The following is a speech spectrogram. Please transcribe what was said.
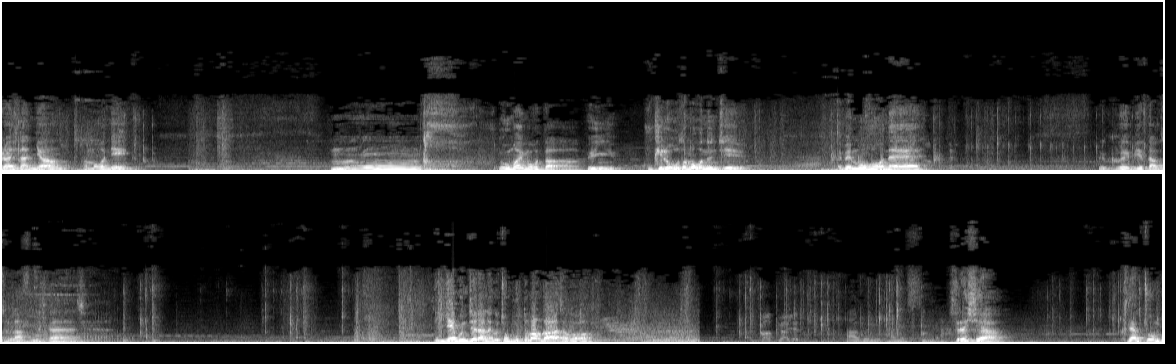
유란신 안녕? 밥 먹었니? 음, 하, 너무 많이 먹었다. 베인이 9킬을 어디서 먹었는지 애매모호하네. 근데 그거에 비해서 나도 잘 나왔으니까. 자. 이게 문제라는 거좀못 도망가, 저거. 쓰레쉬야. 그냥 좀,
